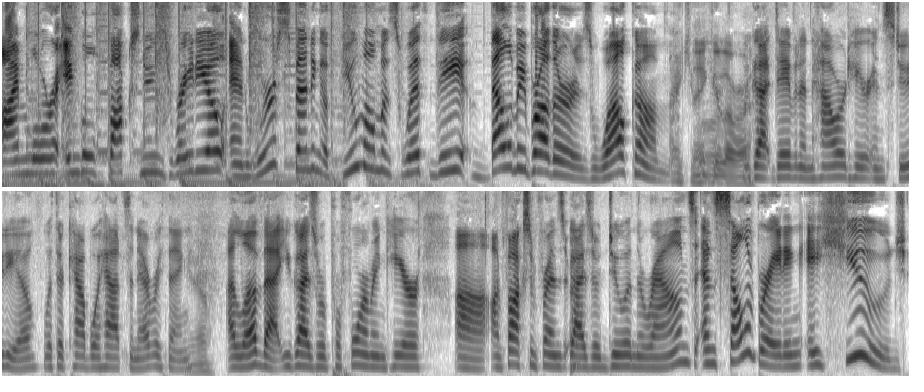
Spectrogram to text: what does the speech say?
I'm Laura Ingle, Fox News Radio, and we're spending a few moments with the Bellamy Brothers. Welcome. Thank you. Thank you, Laura. Laura. We got David and Howard here in studio with their cowboy hats and everything. Yeah. I love that. You guys were performing here uh, on Fox and Friends. You guys are doing the rounds and celebrating a huge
